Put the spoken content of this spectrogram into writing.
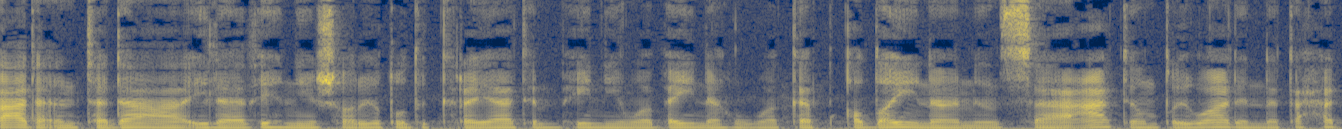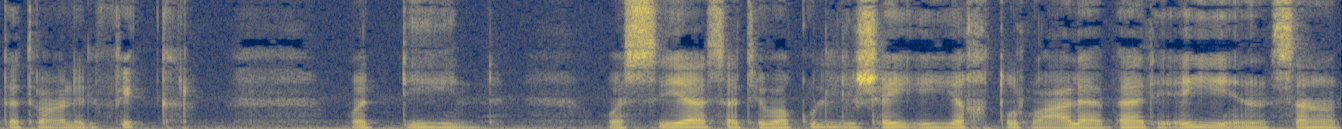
بعد أن تداعى إلى ذهني شريط ذكريات بيني وبينه وكم قضينا من ساعات طوال نتحدث عن الفكر والدين والسياسة وكل شيء يخطر على بال أي إنسان.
